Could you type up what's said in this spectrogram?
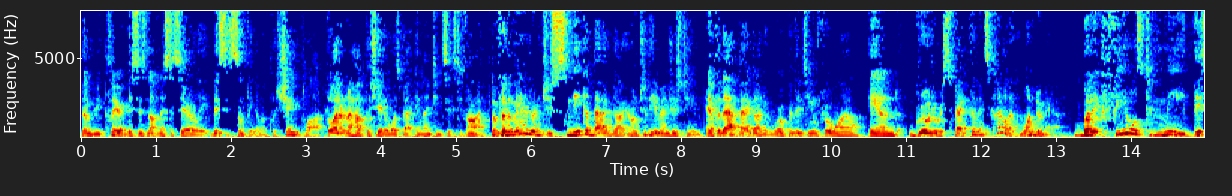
let me be clear. This is not necessarily this is something of a cliched plot, though I don't know how cliched it was back in 1965. But for the Mandarin to sneak a bad guy onto the Avengers team, and for that bad guy to work with the team for a while and grow to respect them, it's kind of like Wonder Man. But it feels to me, this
